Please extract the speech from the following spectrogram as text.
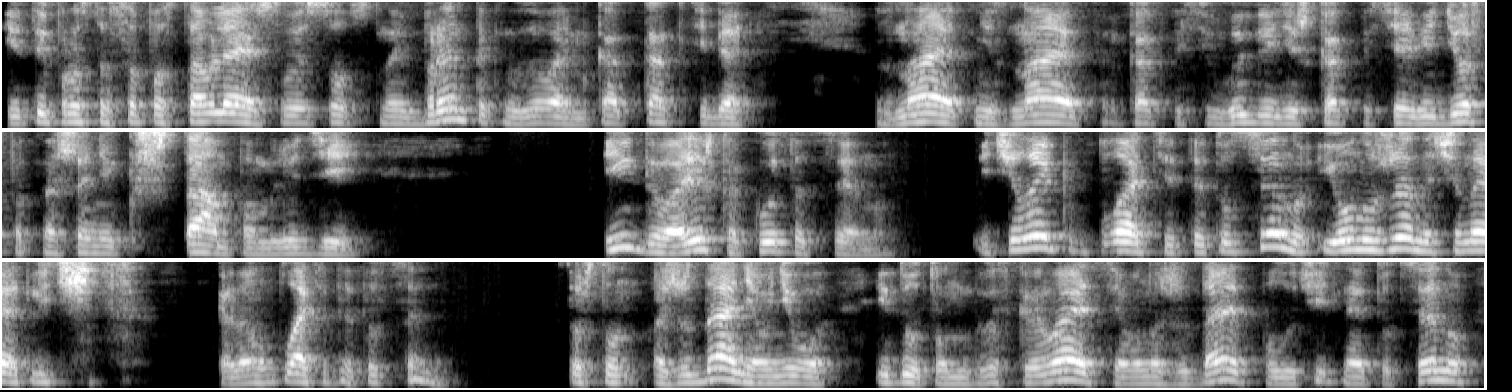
И ты просто сопоставляешь свой собственный бренд, так называемый, как, как тебя знают, не знают, как ты выглядишь, как ты себя ведешь по отношению к штампам людей. И говоришь какую-то цену. И человек платит эту цену, и он уже начинает лечиться, когда он платит эту цену. То, что он, ожидания у него идут, он раскрывается, он ожидает получить на эту цену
